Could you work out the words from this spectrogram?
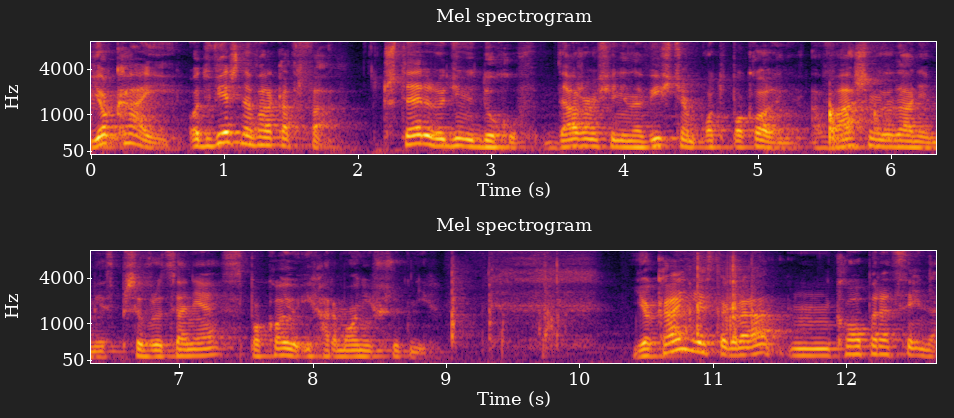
Yokai. Odwieczna walka trwa. Cztery rodziny duchów darzą się nienawiścią od pokoleń, a waszym zadaniem jest przywrócenie spokoju i harmonii wśród nich. Yokai jest to gra mm, kooperacyjna,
